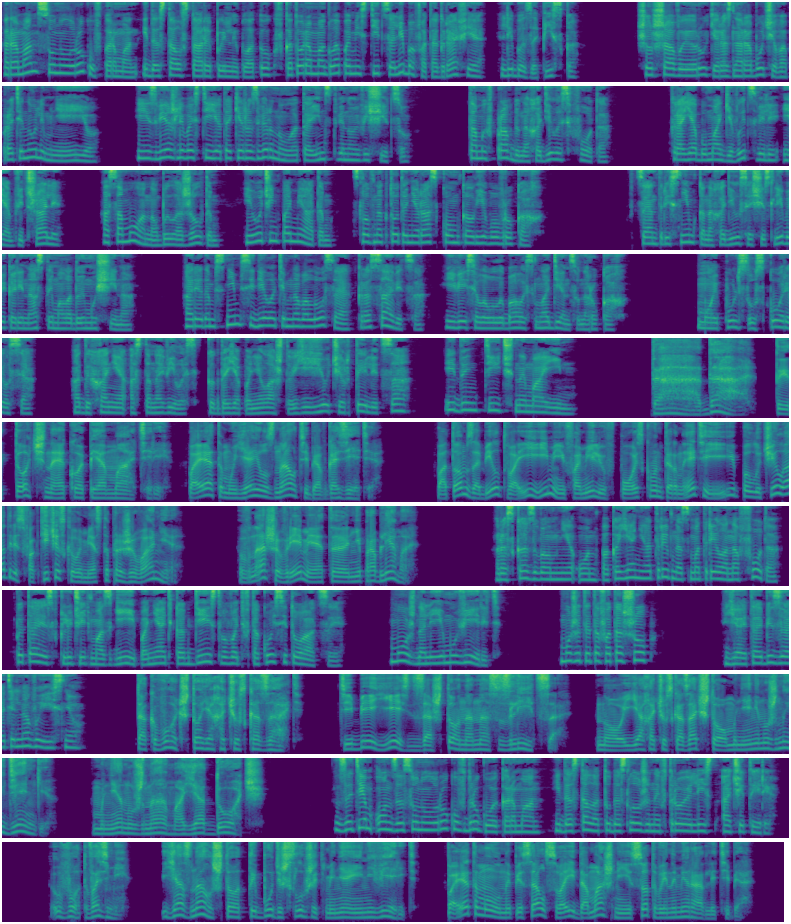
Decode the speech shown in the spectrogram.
Роман сунул руку в карман и достал старый пыльный платок, в котором могла поместиться либо фотография, либо записка. Шершавые руки разнорабочего протянули мне ее, и из вежливости я таки развернула таинственную вещицу. Там и вправду находилось фото. Края бумаги выцвели и обветшали, а само оно было желтым и очень помятым, словно кто-то не раз комкал его в руках. В центре снимка находился счастливый коренастый молодой мужчина, а рядом с ним сидела темноволосая красавица и весело улыбалась младенцу на руках. Мой пульс ускорился, а дыхание остановилось, когда я поняла, что ее черты лица идентичны моим. «Да, да, ты точная копия матери, поэтому я и узнал тебя в газете. Потом забил твои имя и фамилию в поиск в интернете и получил адрес фактического места проживания. В наше время это не проблема». Рассказывал мне он, пока я неотрывно смотрела на фото, пытаясь включить мозги и понять, как действовать в такой ситуации. Можно ли ему верить? Может, это фотошоп? Я это обязательно выясню. Так вот, что я хочу сказать. Тебе есть за что на нас злиться. Но я хочу сказать, что мне не нужны деньги. Мне нужна моя дочь. Затем он засунул руку в другой карман и достал оттуда сложенный втрое лист А4. «Вот, возьми. Я знал, что ты будешь слушать меня и не верить, поэтому написал свои домашние и сотовые номера для тебя.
